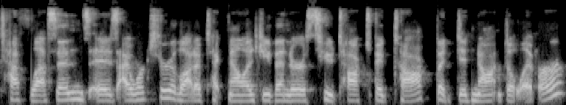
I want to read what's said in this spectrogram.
tough lessons is I worked through a lot of technology vendors who talked big talk but did not deliver.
